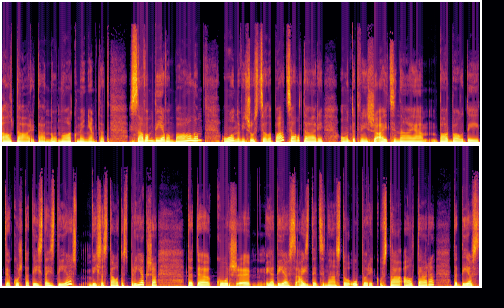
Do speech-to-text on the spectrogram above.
altāri tā, no, no akmeņiem tad savam dievam bālam, un viņš uzcela pats altāri, un tad viņš aicināja pārbaudīt, kurš tad īstais dievs visas tautas priekšā, tad kurš, ja Dievs aizdedzinās to upuri uz tā altāra, tad Dievs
